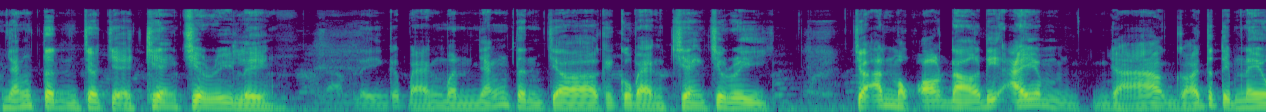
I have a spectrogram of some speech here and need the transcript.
nhắn tin cho chị Trang Cherry liền. Làm liền các bạn, mình nhắn tin cho cái cô bạn Trang Cherry. Cho anh một order đi, em. Dạ gửi tới tiệm nail,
